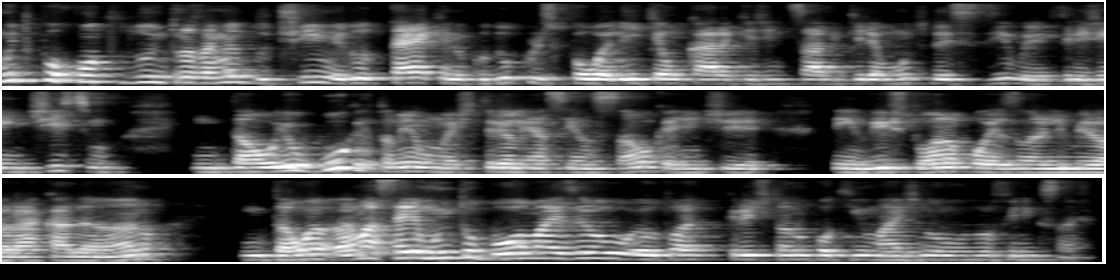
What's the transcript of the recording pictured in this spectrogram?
muito por conta do entrosamento do time, do técnico, do Chris Paul ali, que é um cara que a gente sabe que ele é muito decisivo, ele é inteligentíssimo. Então, e o Booker também é uma estrela em ascensão, que a gente tem visto ano após ano ele melhorar cada ano. Então é uma série muito boa, mas eu estou acreditando um pouquinho mais no, no Phoenix Suns.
